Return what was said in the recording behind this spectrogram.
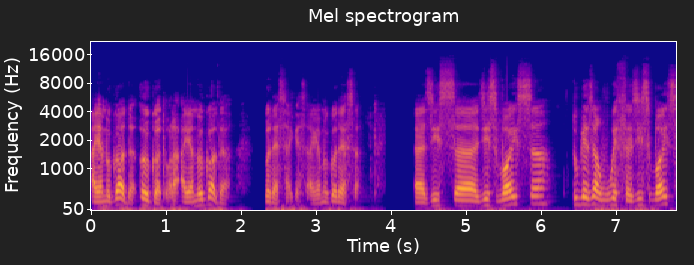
I am a god, a god. Voilà. I am a god, goddess. I guess I am a goddess. Uh, this uh, this voice together with this voice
